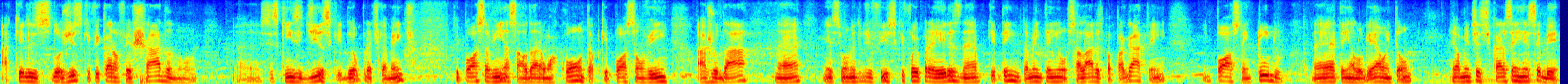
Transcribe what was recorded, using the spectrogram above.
aqueles lojistas que ficaram fechados no, uh, esses 15 dias que deu praticamente, que possa vir a saldar uma conta, que possam vir ajudar né, nesse momento difícil que foi para eles, né, porque tem, também tem os salários para pagar, tem imposto, tem tudo, né, tem aluguel, então realmente esses caras sem receber.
